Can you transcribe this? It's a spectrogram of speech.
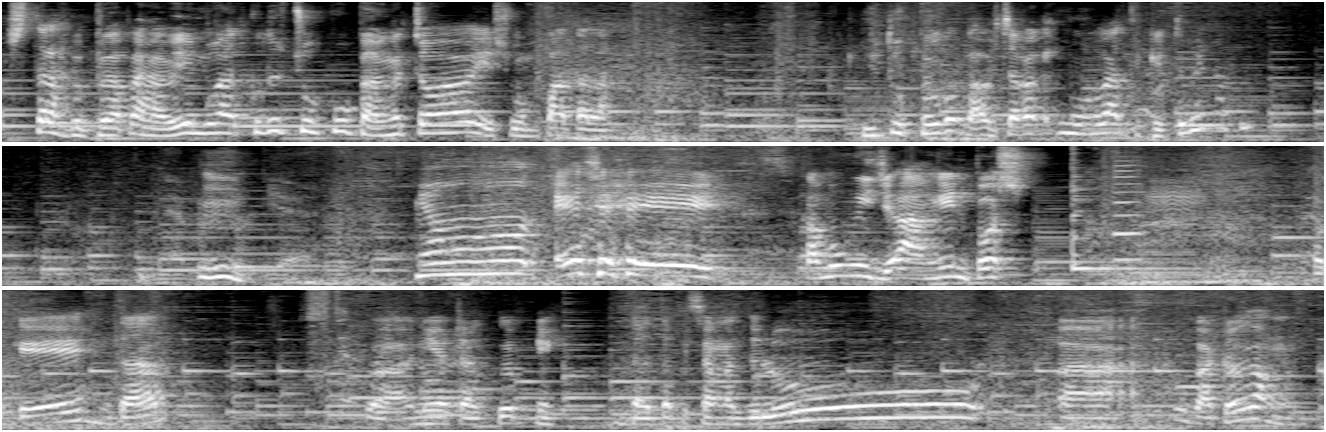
Setelah beberapa hari muratku tuh cupu banget coy, sumpah telah. Youtuber kok gak bisa pakai murat gituin aku. Hmm. Nyot, eh hehehe. Kamu nginjak angin bos. Oke, bentar. Wah, ini ada grip nih. Bentar, tapi jangan dulu. Ah, aku gak ada orang.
